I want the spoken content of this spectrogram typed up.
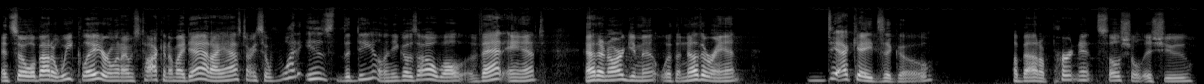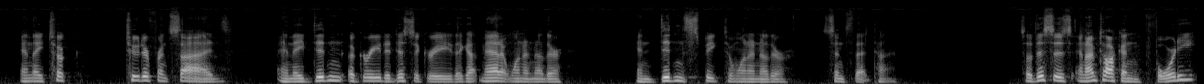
And so about a week later, when I was talking to my dad, I asked him, I said, what is the deal? And he goes, oh, well, that aunt had an argument with another aunt decades ago about a pertinent social issue and they took two different sides and they didn't agree to disagree. They got mad at one another and didn't speak to one another since that time. So this is, and I'm talking 40,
